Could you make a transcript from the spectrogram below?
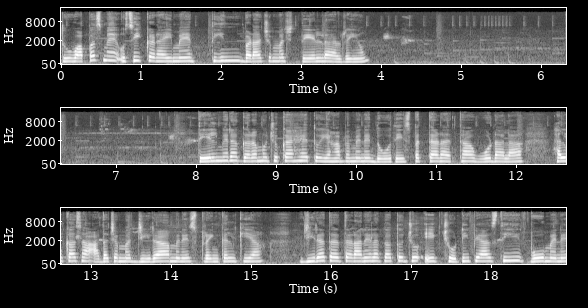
तो वापस मैं उसी कढ़ाई में तीन बड़ा चम्मच तेल डाल रही हूँ। तेल मेरा गर्म हो चुका है तो यहाँ पे मैंने दो तेज़पत्ता था, वो डाला। हल्का सा आधा चम्मच जीरा मैंने स्प्रिंकल किया। जीरा तड़तड़ाने लगा तो जो एक छोटी प्याज थी, वो मैंने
